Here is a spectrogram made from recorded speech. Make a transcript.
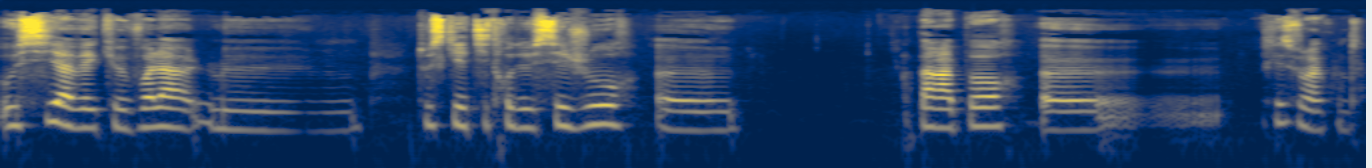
aussi avec voilà le tout ce qui est titre de séjour euh, par rapport... Euh, qu'est-ce que je raconte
